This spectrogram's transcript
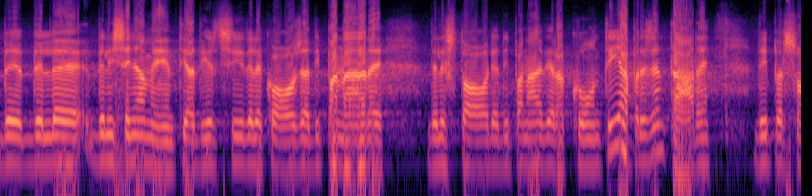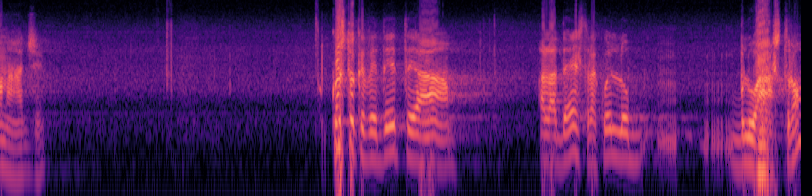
de, delle, degli insegnamenti, a dirci delle cose, a dipanare delle storie, a dipanare dei racconti e a presentare dei personaggi. Questo che vedete a, alla destra, quello bluastro,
